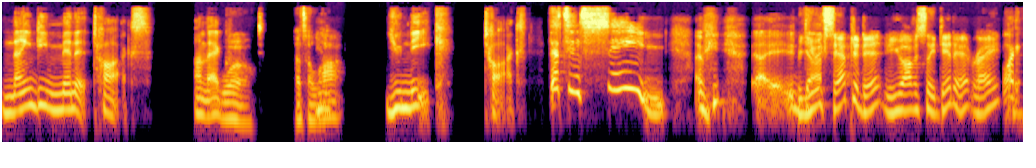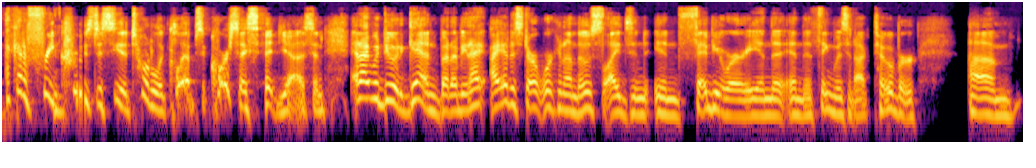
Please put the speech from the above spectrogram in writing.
90 minute talks on that. Whoa, course. that's a lot. Unique talks. That's insane. I mean, uh, you accepted it. You obviously did it, right? Well, I got a free cruise to see a total eclipse. Of course, I said yes, and and I would do it again. But I mean, I, I had to start working on those slides in in February, and the and the thing was in October. Um,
